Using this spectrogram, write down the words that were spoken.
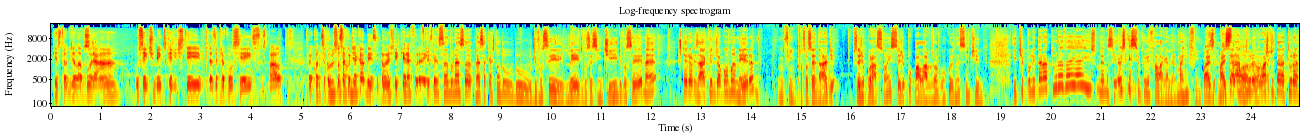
questão de elaborar os sentimentos que a gente teve, trazer pra consciência essas pautas. Foi quando você começou a sacudir a cabeça, então eu achei que era por aí. Eu fiquei pensando nessa, nessa questão do, do, de você ler, de você sentir, de você, né, exteriorizar aquilo de alguma maneira, enfim, para a sociedade Seja por ações, seja por palavras, alguma coisa nesse sentido. E, tipo, literatura, velho, é isso mesmo assim. Eu esqueci o que eu ia falar, galera, mas enfim. Mas, mas literatura, uma, uma, eu acho que literatura.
